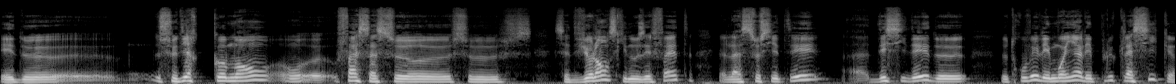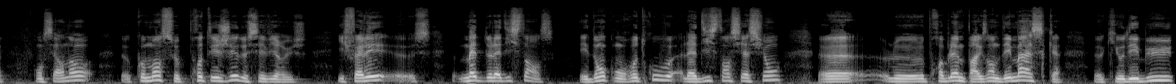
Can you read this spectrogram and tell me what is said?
et de, de se dire comment, face à ce, ce, cette violence qui nous est faite, la société a décidé de, de trouver les moyens les plus classiques concernant euh, comment se protéger de ces virus. Il fallait euh, mettre de la distance. Et donc on retrouve la distanciation, euh, le, problème par exemple des masques, qui au début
